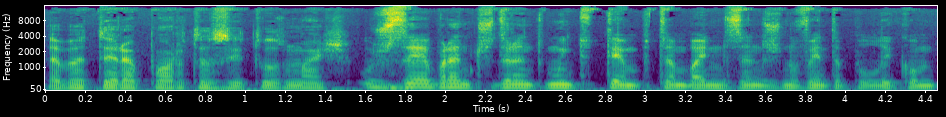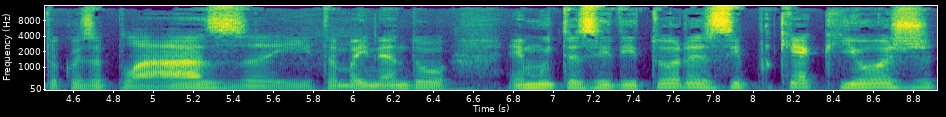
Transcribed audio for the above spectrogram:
a bater a portas e tudo mais. O José Abrantes, durante muito tempo, também nos anos 90, publicou muita coisa pela ASA e também andou em muitas editoras. E porquê é que hoje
